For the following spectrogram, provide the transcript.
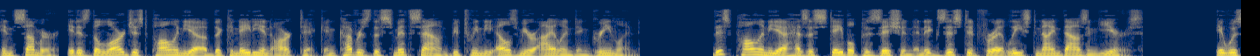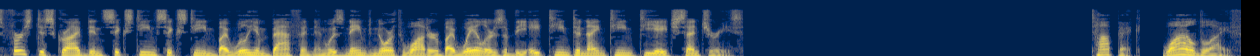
in summer, it is the largest polynya of the Canadian Arctic and covers the Smith Sound between the Ellesmere Island and Greenland. This polynya has a stable position and existed for at least 9,000 years. It was first described in 1616 by William Baffin and was named North Water by whalers of the 18 to 19th centuries. Wildlife.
